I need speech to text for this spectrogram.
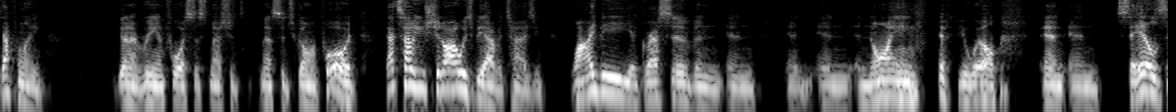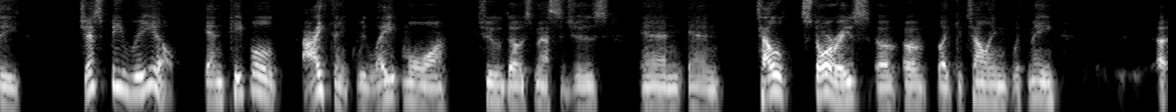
definitely going to reinforce this message message going forward that's how you should always be advertising. Why be aggressive and and and, and annoying if you will and and salesy? Just be real. And people i think relate more to those messages and and tell stories of, of like you're telling with me uh,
